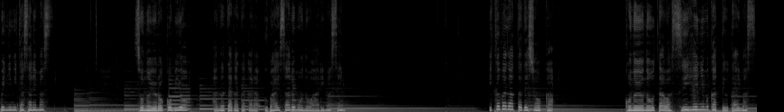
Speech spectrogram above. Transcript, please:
びに満たされます。その喜びをあなた方から奪い去るものはありません。いかがだったでしょうか？この世の歌は水平に向かって歌います。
